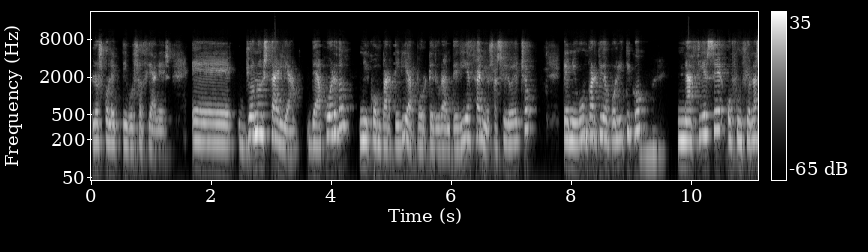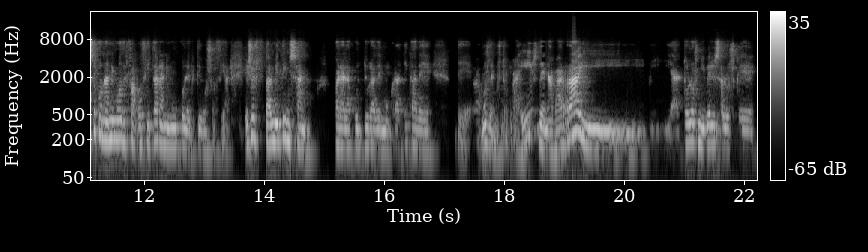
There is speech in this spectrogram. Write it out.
los colectivos sociales. Eh, yo no estaría de acuerdo ni compartiría, porque durante 10 años así lo he hecho, que ningún partido político naciese o funcionase con ánimo de fagocitar a ningún colectivo social. Eso es totalmente insano para la cultura democrática de, vamos, de nuestro país, de Navarra y, a todos los niveles a los que,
